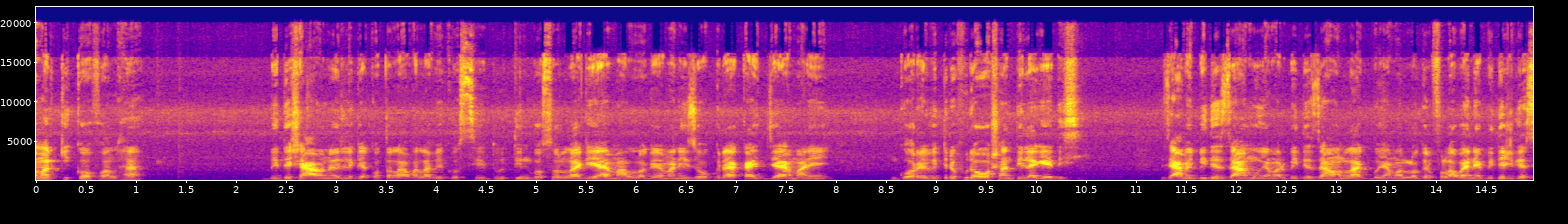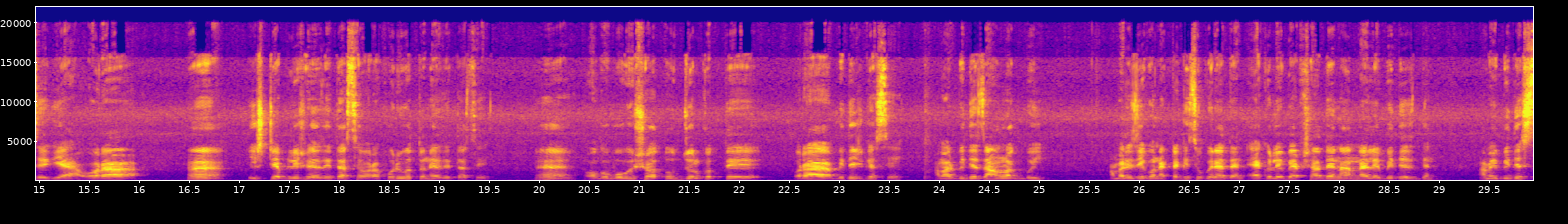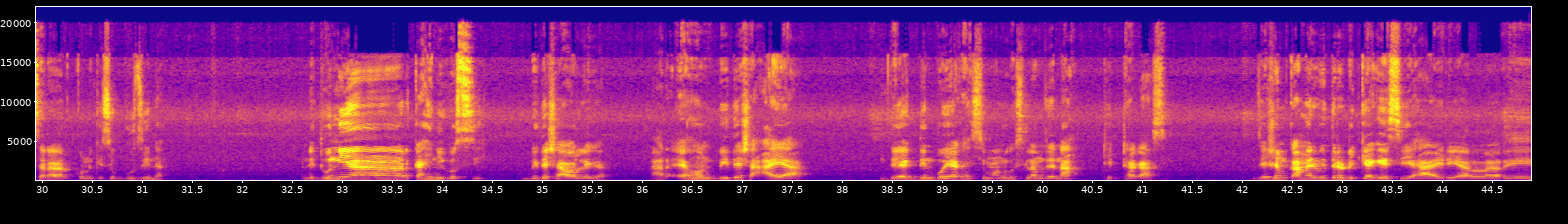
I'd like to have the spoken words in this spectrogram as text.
আমার কি কপাল হ্যাঁ? বিদেশে আওয়ানোর লেগে কত লাভালাভি করছি। দুই তিন বছর লাগিয়া মার লগে মানে ঝগড়া কাজ্যা মানে ঘরের ভিতরে পুরো অশান্তি লাগিয়ে দিছি। যে আমি বিদেশ যামই, আমার বিদেশ যাওয়ান লাগবই, আমার লগের ফোলাবাই না বিদেশ গেছে গিয়া। ওরা হ্যাঁ ইস্টাবলিশ হয়ে যেতেছে, ওরা পরিবর্তন হয়ে যেতেছে হ্যাঁ অগ ভবিষ্যৎ উজ্জ্বল করতে ওরা বিদেশ গেছে, আমার বিদেশ যাওয়ান লাগবই। আমার যে কোনো একটা কিছু করে দেন একলে ব্যবসা দেন আর নাহলে বিদেশ দেন। আমি বিদেশ ছাড়া আর কোনো কিছু বুঝি না। মানে দুনিয়ার কাহিনী করছি, বিদেশ আওয়ার লেগা। আর এখন বিদেশ আয়া, দু একদিন বইয়া খাইছি, মনে করছিলাম যে না, ঠিকঠাক আছে। যেসব কামের ভিতরে ঢুকিয়া গেছি, হায় রে আল্লাহ রে।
